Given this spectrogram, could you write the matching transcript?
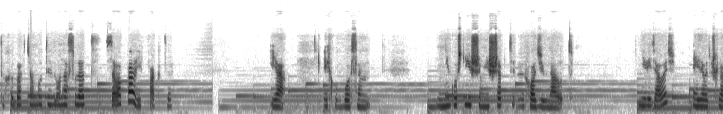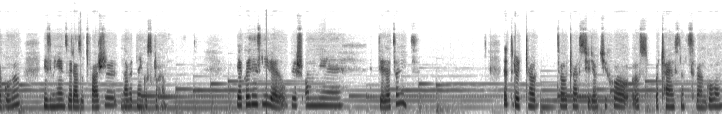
to chyba w ciągu tych 12 lat załapali fakty. Ja, ich głosem niegłośniejszym niż szept wychodził na lód. Nie wiedziałeś? Elizabeth przychyla głowę, nie zmieniając wyrazu twarzy, nawet na jego skruchem. Jako jeden z niewielu, wiesz o mnie tyle co nic. Który cały czas siedział cicho, rozpaczając nad swoją głową,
